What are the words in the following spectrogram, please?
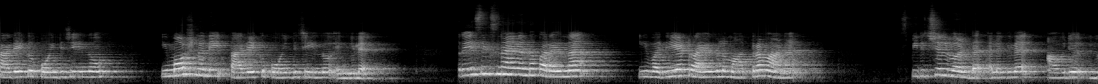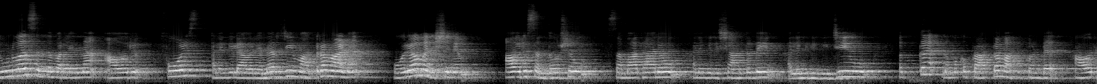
താഴേക്ക് പോയിന്റ് ചെയ്യുന്നു. ഇമോഷണലി താഴേക്ക് പോയിന്റ് ചെയ്യുന്നു എങ്കിൽ ത്രീ സിക്സ് നയൻ എന്ന് പറയുന്ന ഈ വലിയ ട്രയാങ്കിൾ മാത്രമാണ് സ്പിരിച്വൽ വേൾഡ് അല്ലെങ്കിൽ ആ ഒരു യൂണിവേഴ്സ് എന്ന് പറയുന്ന ആ ഒരു ഫോഴ്സ് അല്ലെങ്കിൽ ആ ഒരു എനർജി മാത്രമാണ് ഓരോ മനുഷ്യനും ആ ഒരു സന്തോഷവും സമാധാനവും അല്ലെങ്കിൽ ശാന്തതയും അല്ലെങ്കിൽ വിജയവും ഒക്കെ നമുക്ക് പ്രാപ്തമാക്കിക്കൊണ്ട് ആ ഒരു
